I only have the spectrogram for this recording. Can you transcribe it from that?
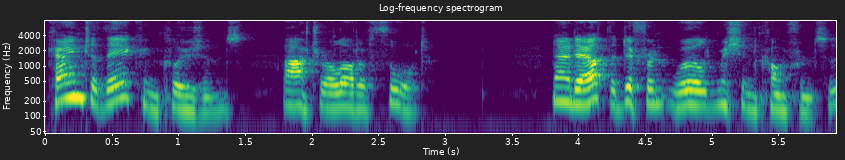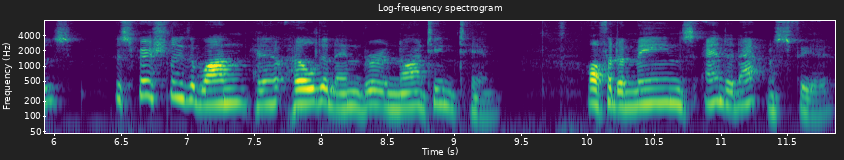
came to their conclusions after a lot of thought. No doubt the different World Mission Conferences, especially the one held in Edinburgh in 1910, offered a means and an atmosphere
